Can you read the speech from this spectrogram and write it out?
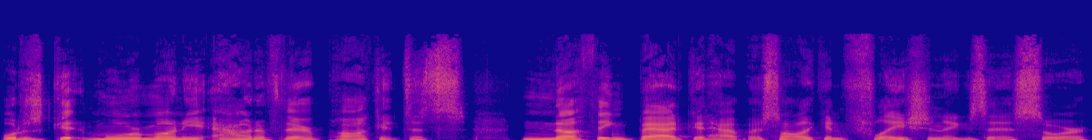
we'll just get more money out of their pockets. It's nothing bad could happen. It's not like inflation exists or,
